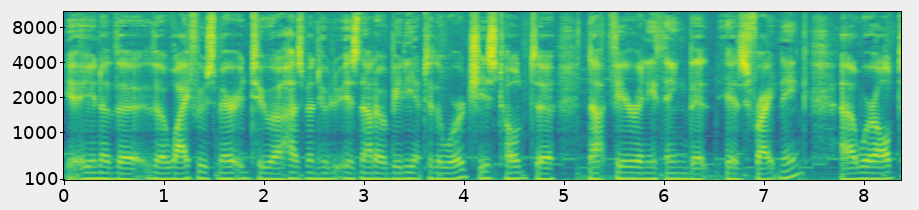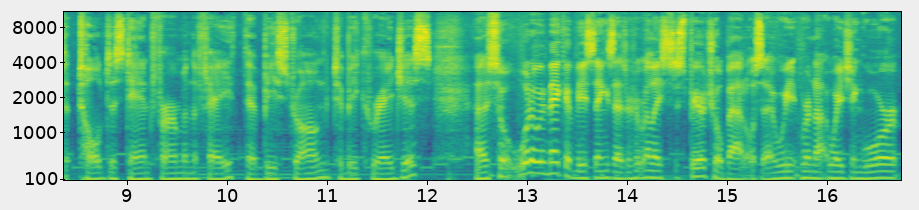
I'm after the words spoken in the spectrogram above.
you know, the the wife who's married to a husband who is not obedient to the word, she's told to not fear anything that is frightening. Uh, we're all t- told to stand firm in the faith, to be strong, to be courageous. Uh, so, what do we make of these things as it relates to spiritual battles? Uh, we, we're not waging waging war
